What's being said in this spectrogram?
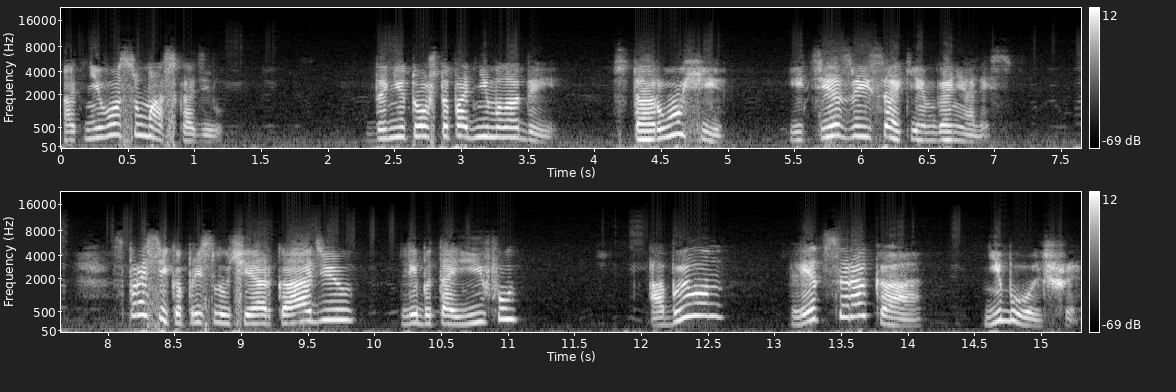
от него с ума сходил. Да не то, что под ним молодые, старухи и те за Исакием гонялись. Спроси-ка при случае Аркадию, либо Таифу. А был он лет сорока, не больше.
